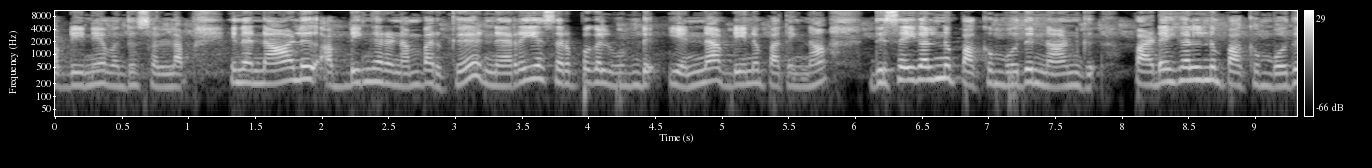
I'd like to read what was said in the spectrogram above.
அப்படின்னே வந்து சொல்லலாம். இந்த நாலு அப்படிங்கிற நம்பருக்கு நிறைய சிறப்புகள் உண்டு. என்ன அப்படின்னு பார்த்தீங்கன்னா திசைகள்னு பார்க்கும்போது நான்கு படைகள்னு பார்க்கும்போது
